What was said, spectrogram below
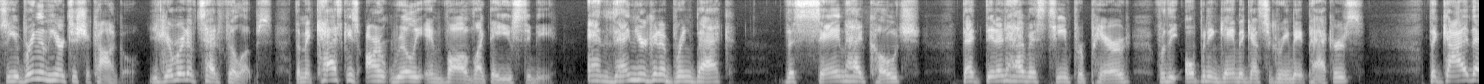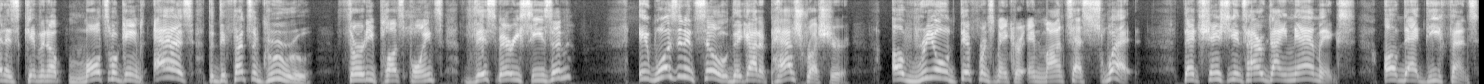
So you bring him here to Chicago. You get rid of Ted Phillips. The McCaskeys aren't really involved like they used to be. And then you're going to bring back the same head coach that didn't have his team prepared for the opening game against the Green Bay Packers. The guy that has given up multiple games as the defensive guru, 30 plus points this very season. It wasn't until they got a pass rusher, a real difference maker in Montez Sweat that changed the entire dynamics of that defense.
